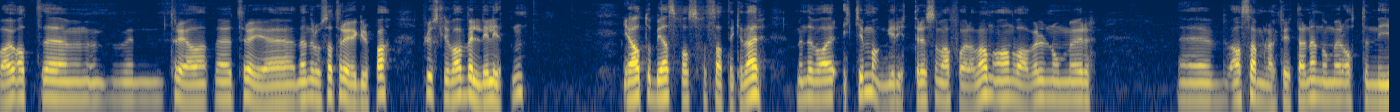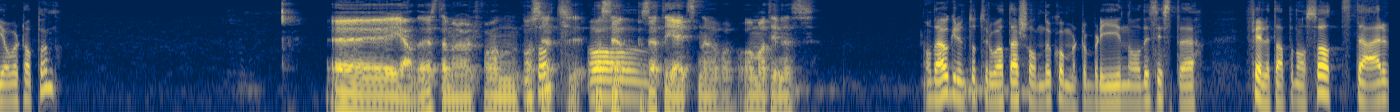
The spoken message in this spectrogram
var jo at um, trøya, eh, trøye, den rosa trøyegruppa plutselig var veldig liten. Ja, Tobias Foss satt ikke der, men det var ikke mange ryttere som var foran han, og han var vel nummer uh, av sammenlagtrytterne nummer 8-9 over toppen. Uh, ja, det stemmer vel, for han passerte, og... Yates nedover, og Martinez. Og det er jo grunn til å tro at det er sånn det kommer til å bli nå de siste fjelletappen også, at det er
